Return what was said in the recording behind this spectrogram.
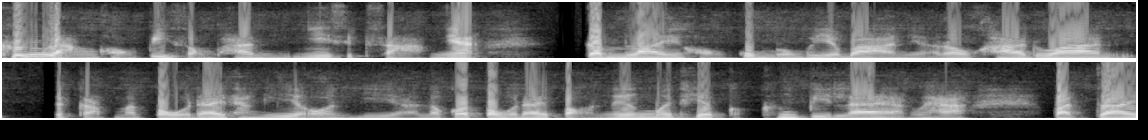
ครึ่งหลังของปี 2023 เนี่ยกำไรของกลุ่มโรงพยาบาลเนี่ยเราคาดว่าจะกลับมาโตได้ทั้ง year on year แล้วก็โตได้ต่อเนื่องเมื่อเทียบกับครึ่งปีแรกนะคะ ปัจจัย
